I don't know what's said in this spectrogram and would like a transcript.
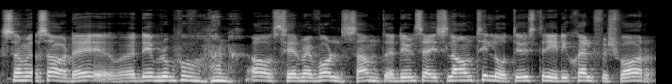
Som jag sa, det, det beror på vad man avser med våldsamt. Det vill säga, islam tillåter ju strid i självförsvar.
